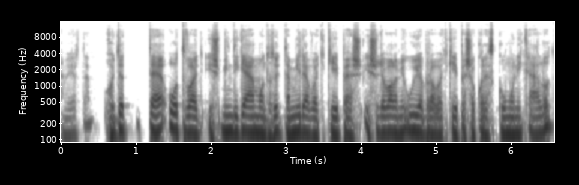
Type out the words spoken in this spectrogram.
Nem értem. Hogyha te ott vagy, és mindig elmondod, hogy te mire vagy képes, és hogyha valami újabbra vagy képes, akkor ezt kommunikálod,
